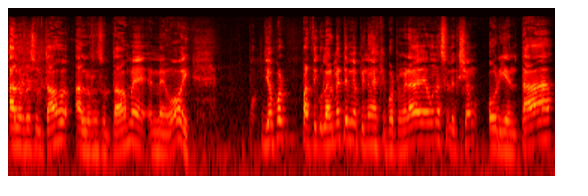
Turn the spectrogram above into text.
a los resultados, a los resultados me, me voy. Yo por, particularmente mi opinión es que por primera vez veo una selección orientada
